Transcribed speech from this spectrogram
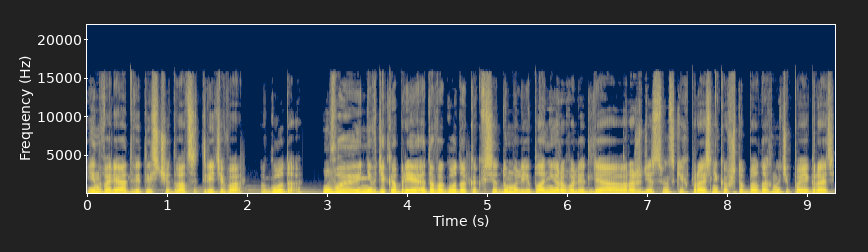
января 2023 года. Увы, не в декабре этого года, как все думали и планировали для рождественских праздников, чтобы отдохнуть и поиграть.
